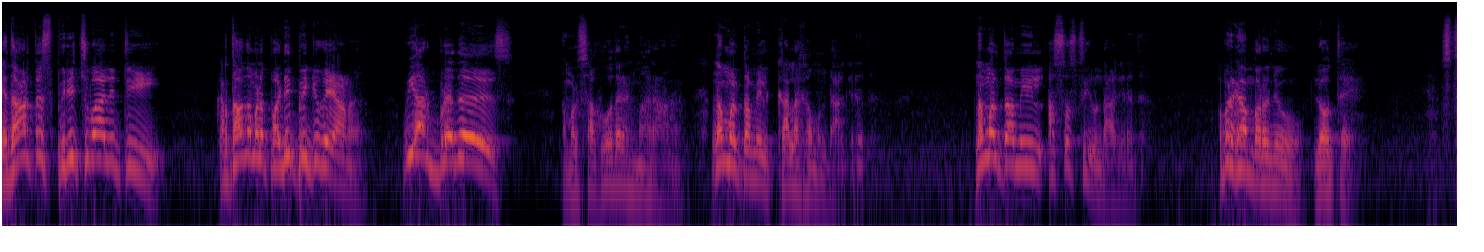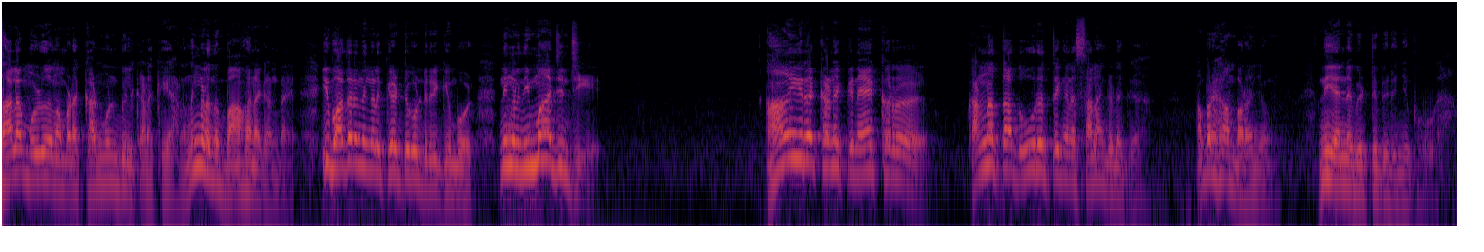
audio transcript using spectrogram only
യഥാർത്ഥ സ്പിരിച്വാലിറ്റി കർത്താവ് നമ്മളെ പഠിപ്പിക്കുകയാണ്. വി ആർ ബ്രദേഴ്സ് നമ്മൾ സഹോദരന്മാരാണ്. നമ്മൾ തമ്മിൽ കലഹമുണ്ടാകരുത്. നമ്മൾ തമ്മിൽ അസ്വസ്ഥി ഉണ്ടാകരുത് അബ്രഹാം പറഞ്ഞു ലോത്തെ സ്ഥലം മുഴുവൻ നമ്മുടെ കൺമുൻപിൽ കിടക്കുകയാണ്. നിങ്ങളൊന്ന് ഭാവന കണ്ടേ. ഈ വചനം നിങ്ങൾ കേട്ടുകൊണ്ടിരിക്കുമ്പോൾ നിങ്ങൾ ഇമാജിൻ ചെയ്യേ. ആയിരക്കണക്കിന് ഏക്കർ കണ്ണത്താ ദൂരത്ത് ഇങ്ങനെ സ്ഥലം കിടക്കുക. അബ്രഹാം പറഞ്ഞു നീ എന്നെ വിട്ടു പിരിഞ്ഞു പോവുക.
